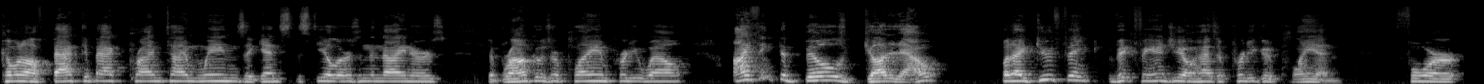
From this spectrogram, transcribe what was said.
coming off back to back primetime wins against the Steelers and the Niners. The Broncos are playing pretty well. I think the Bills gutted out, but I do think Vic Fangio has a pretty good plan for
